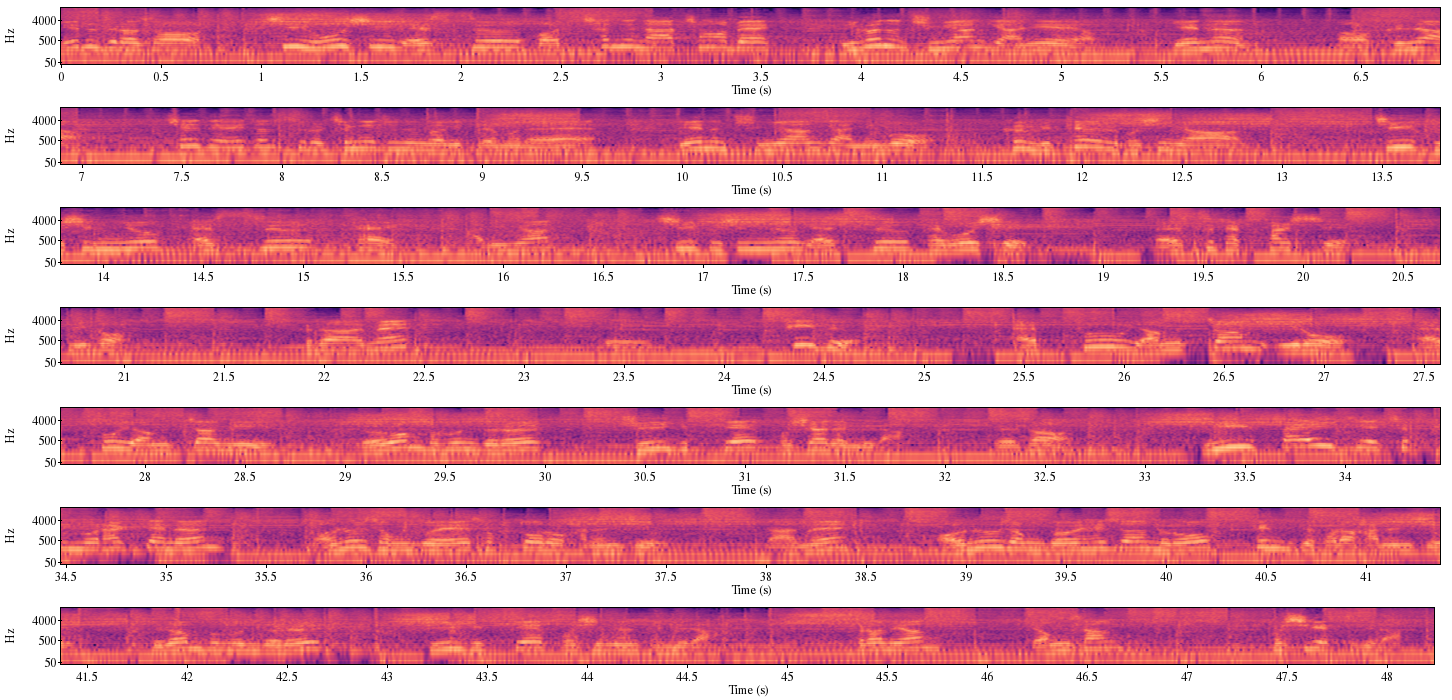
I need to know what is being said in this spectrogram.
예를 들어서 G50 S 뭐 1000이나 1500 이거는 중요한 게 아니에요. 얘는 어 그냥 최대 회전수를 정해주는 거기 때문에 얘는 중요한 게 아니고 그 밑에를 보시면 G96 S100 아니면 G96 S150 S180 이거. 그 다음에 그 스피드 F0.15 F0.2 이런 부분들을 주의 깊게 보셔야 됩니다. 그래서 이 사이즈의 제품을 할 때는 어느 정도의 속도로 가는지 그 다음에 어느 정도의 회전으로 핀들이 돌아가는지 이런 부분들을 주의 깊게 보시면 됩니다. 그러면 영상 보시겠습니다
